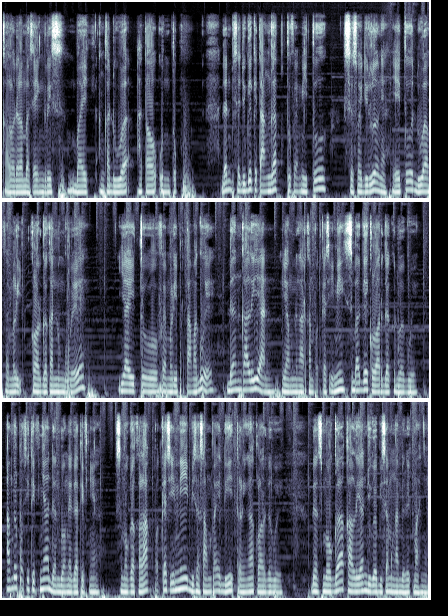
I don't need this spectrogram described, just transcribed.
Kalau dalam bahasa Inggris baik angka 2 atau untuk. Dan bisa juga kita anggap fam itu sesuai judulnya yaitu dua family. Keluarga kandung gue yaitu family pertama gue dan kalian yang mendengarkan podcast ini sebagai keluarga kedua gue ambil positifnya dan buang negatifnya. Semoga kelak podcast ini bisa sampai di telinga keluarga gue. Dan semoga kalian juga bisa mengambil hikmahnya.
